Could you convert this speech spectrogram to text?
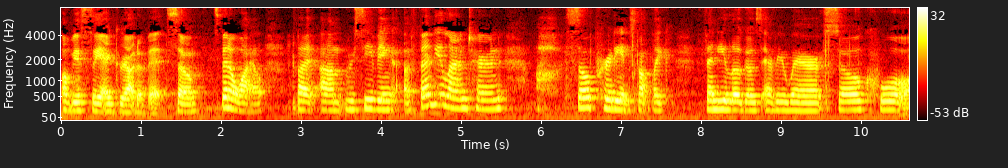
obviously I grew out of it so it's been a while. But um, receiving a Fendi lantern oh, so pretty and it's got like Fendi logos everywhere so cool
